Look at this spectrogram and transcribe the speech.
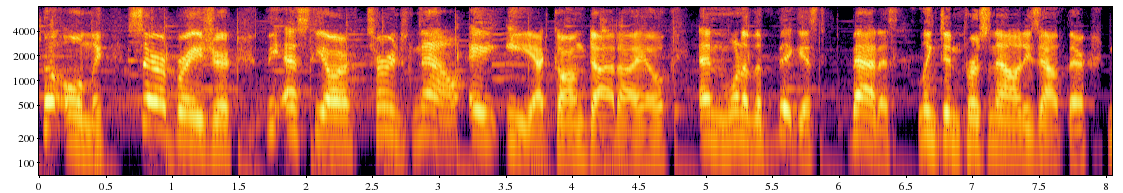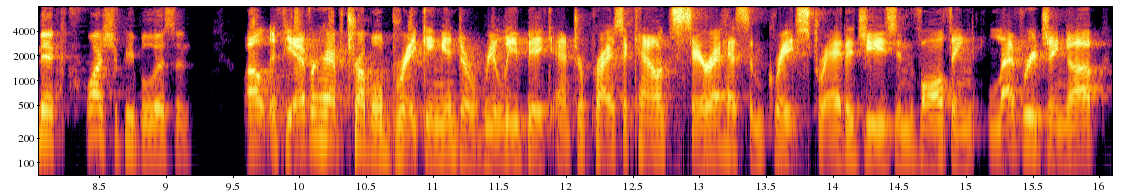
the only, Sarah Brazier, the SDR turned now AE at Gong.io, and one of the biggest, baddest LinkedIn personalities out there. Nick, why should people listen? Well, if you ever have trouble breaking into really big enterprise accounts, Sarah has some great strategies involving leveraging up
